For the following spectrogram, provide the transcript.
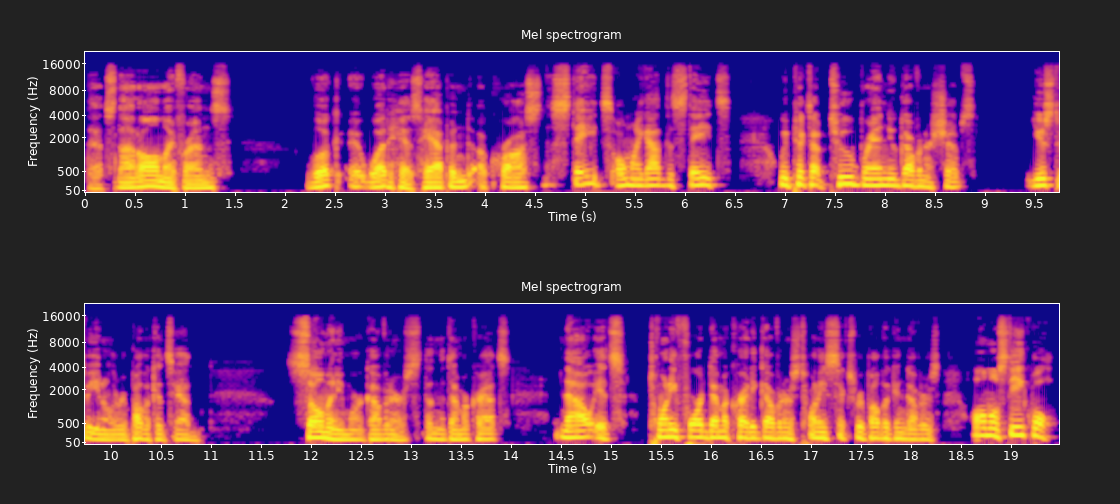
that's not all, my friends. Look at what has happened across the states. Oh my God, the states. We picked up two brand new governorships. Used to be, you know, the Republicans had so many more governors than the Democrats. Now it's 24 Democratic governors, 26 Republican governors, almost equal.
